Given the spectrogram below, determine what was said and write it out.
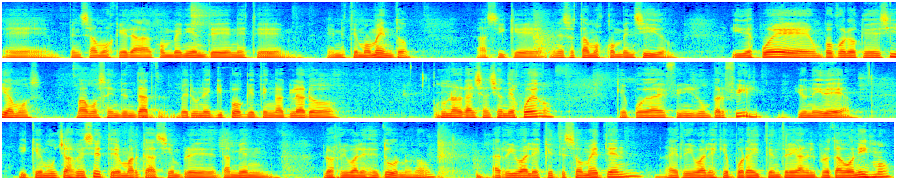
eh, pensamos que era conveniente en este, en este momento, así que en eso estamos convencidos. Y después un poco lo que decíamos, vamos a intentar ver un equipo que tenga claro una organización de juego que pueda definir un perfil y una idea y que muchas veces te marca siempre también los rivales de turno, ¿no? Hay rivales que te someten, hay rivales que por ahí te entregan el protagonismo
